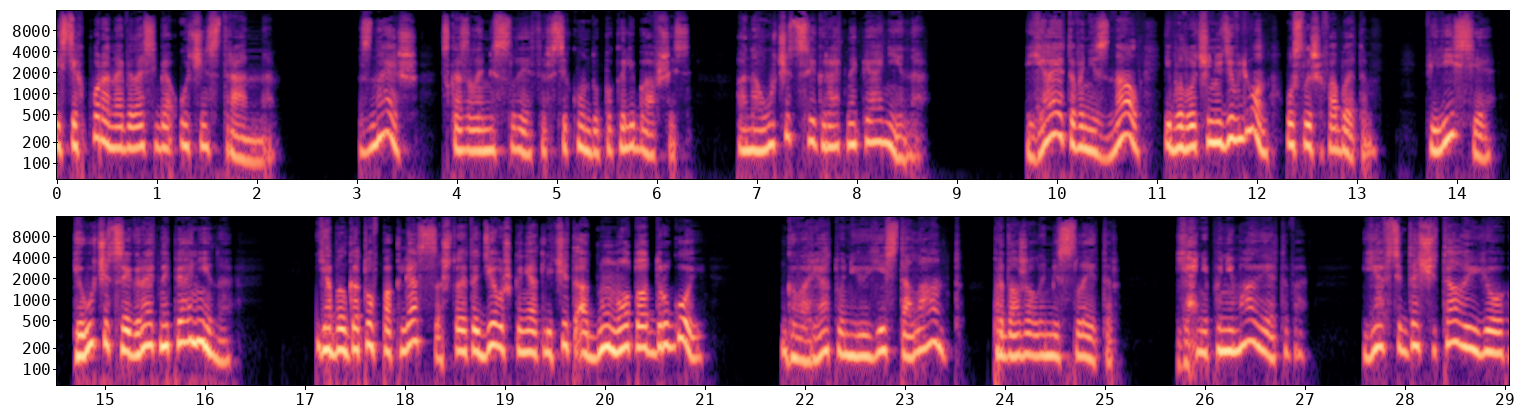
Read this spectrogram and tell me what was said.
и с тех пор она вела себя очень странно. «Знаешь», — сказала мисс Лейтер, секунду поколебавшись, «она учится играть на пианино». Я этого не знал и был очень удивлен, услышав об этом. Фелисия и учится играть на пианино. Я был готов поклясться, что эта девушка не отличит одну ноту от другой. «Говорят, у нее есть талант», — продолжала мисс Слейтер. «Я не понимаю этого. Я всегда считала ее...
